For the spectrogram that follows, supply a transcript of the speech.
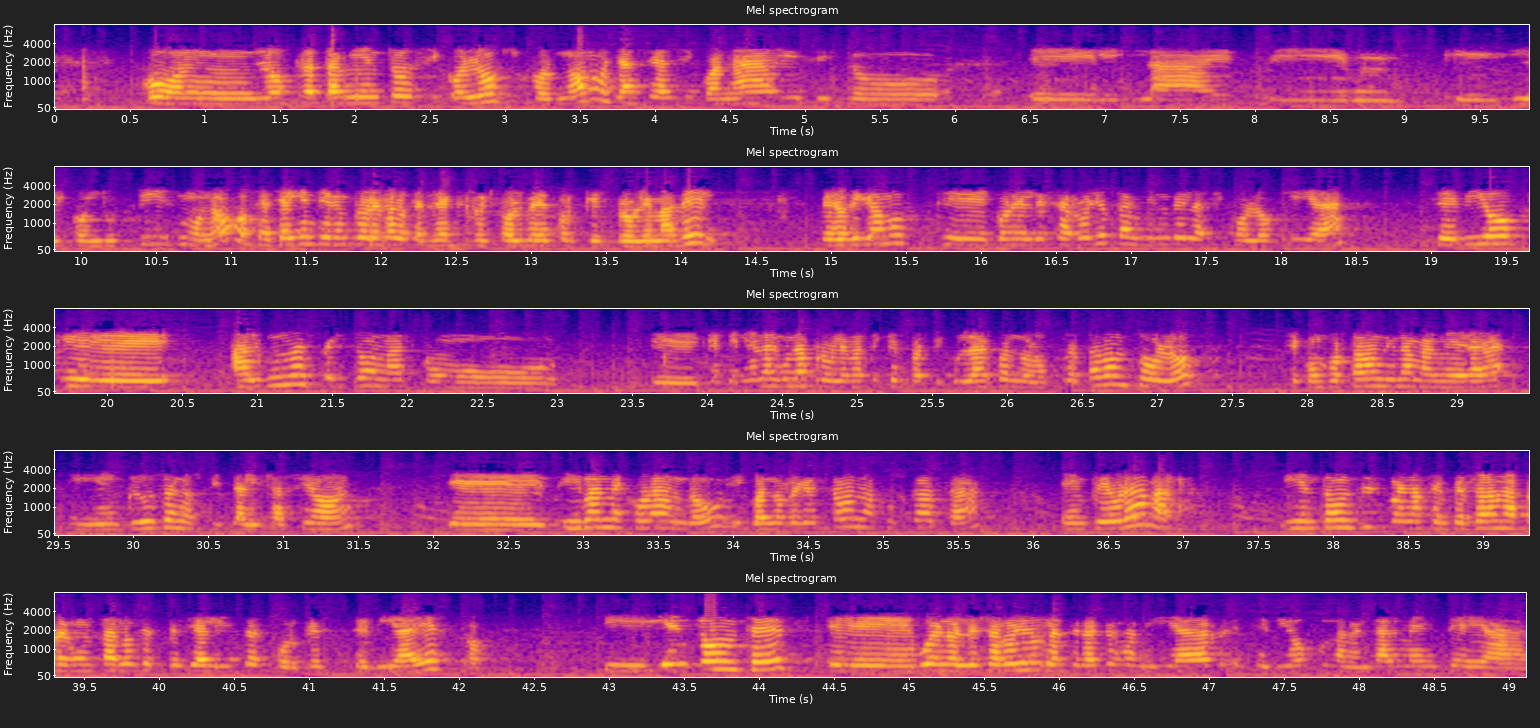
con los tratamientos psicológicos, ¿no? Ya sea el psicoanálisis o eh, la, este, el, el conductismo, ¿no? O sea, si alguien tiene un problema lo tendría que resolver porque es problema de él. Pero digamos que con el desarrollo también de la psicología, se vio que algunas personas como eh, que tenían alguna problemática en particular, cuando los trataban solos, se comportaban de una manera e incluso en hospitalización eh, iban mejorando y cuando regresaban a su casa empeoraban. Y entonces, bueno, se empezaron a preguntar los especialistas por qué sucedía esto. Y, entonces, eh, bueno, el desarrollo de la terapia familiar se dio fundamentalmente a,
